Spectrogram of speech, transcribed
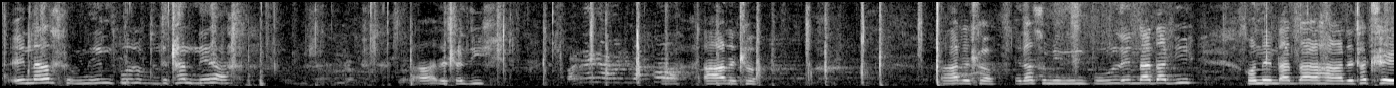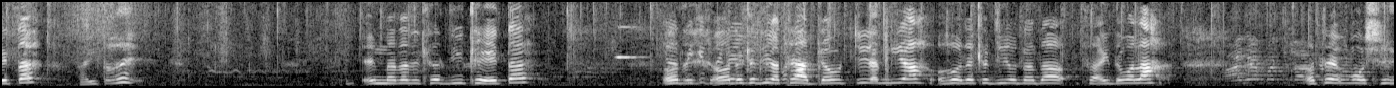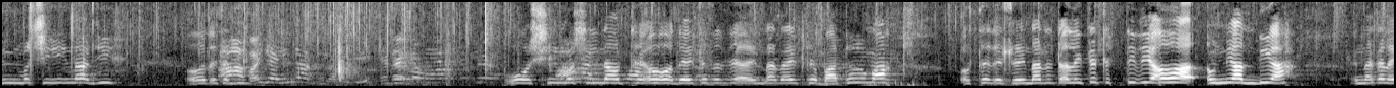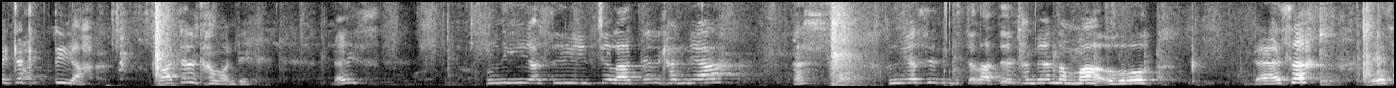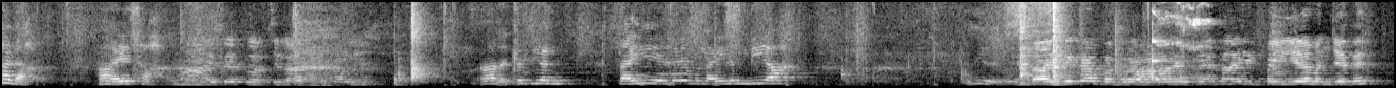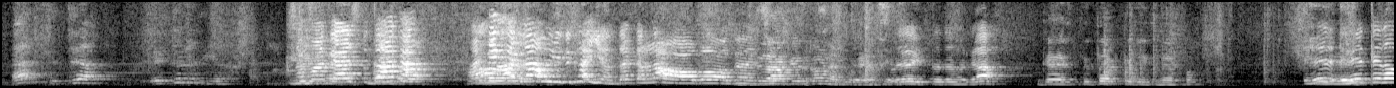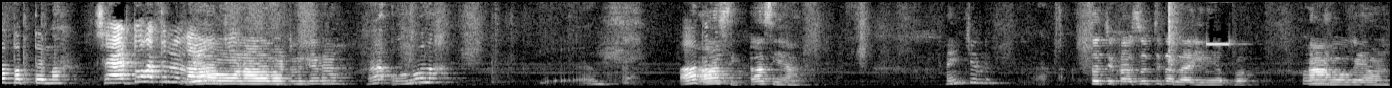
ਇਹਨਾਂ ਦਾ ਸਵੀਮਿੰਗ ਪੂਲ ਦਿਖਾਉਂਦੇ ਆ। ਆ ਦੇਖੋ ਜੀ। ਆਹ- ਆਹ ਦੇਖੋ ਆ ਦੇਖੋ ਇਹਦਾ ਸਵੀਮਿੰਗ ਪੂਲ ਇਹਨਾਂ ਦਾ ਜੀ। ਹੁਣ ਇਹਨਾਂ ਦਾ ਆ ਦੇਖੋ ਖੇਤ। ਆਈ ਤਾਂ ਇਹਨਾਂ ਦਾ ਦੇਖੋ ਜੀ ਖੇਤ। ਹੈ ਉਹ ਦੇਖੋ ਉਹ ਦੇਖੋ ਜੀ ਉੱਥੇ ਅੱਜ ਉੱਚੀ ਜਾਂਦੀ ਆ ਉਹ ਦੇਖੋ ਜੀ ਉਹਨਾਂ ਦਾ ਸਾਈਡ ਵਾਲਾ ਉੱਥੇ ਵਾਸ਼ਿੰਗ ਮਸ਼ੀਨ ਆ ਜੀ ਉਹ ਦੇਖੋ ਜੀ ਵਾਸ਼ਿੰਗ ਮਸ਼ੀਨ ਆ ਉੱਥੇ ਉਹ ਦੇਖ ਸਕਦੇ ਆ ਇਹਨਾਂ ਦਾ ਇੱਥੇ ਬਾਥਰੂਮ ਆ ਉੱਥੇ ਦੇਖੋ ਇਹਨਾਂ ਦੇ ਤਾਂ ਇੱਥੇ ਚਿੱਟੀ ਦੀ ਆ ਉਹ ਉਹਨੀ ਆਂਦੀ ਆ ਦਾ ਹੈਂ ਅਸੀਂ ਚਲਾਤੇ ਦਿਖਾਉਂਦੇ ਆ ਨਮਾ ਉਹ ਗੈਸ ਇਹ ਸਾਡਾ। ਹਾਂ ਇਹ ਸਾ। ਹਾਂ ਇਹ ਤੇ ਪਰ ਚਲਾ ਕੇ ਦਿਖਾਉਣੇ ਆ। ਆ ਦੇਖੋ ਜੀ ਤਾਈ ਇਹ ਬਣਾਈ ਜਾਂਦੀ ਆ। ਹੈ ਤਾਈ ਦੇ ਘਰ ਦਾ ਬੁਰਾ ਹਾਲ ਹੈ ਮੈਂ ਤਾਈ ਪਈ ਹੈ ਮੰਜੇ ਤੇ। ਕਿੱਥੇ ਆ? ਇੱਥੇ ਲੱਗੀ ਆ। ਨਵਾਂ ਗੈਸ ਦਿਖਾਤਾ ਅੰਨੇ ਕੱਲਾ ਹੋਈ ਦਿਖਾਈ ਜਾਂਦਾ ਕੱਲਾ ਆ ਗੈਸ ਲਾ ਕੇ ਦਿਖਾਉਣਾ ਪਿਆ ਫਿਰ ਇੱਥੇ ਦਾ ਹੈਗਾ ਗੈਸ ਤੇ ਧਰ ਕੇ ਦੇਖਦੇ ਆਪਾਂ। ਇਹ ਇਹ ਤੇਰਾ ਬਟਨ ਆ? ਸਾਈਡ ਤੋਂ ਹੱਥ ਨਾ ਇਹ ਲਾ ਆਉਣ ਵਾਲਾ ਬਟਨ ਕਿਹੜਾ? ਹਾਂ ਉਹਨੂੰ ਨਾ ਆ ਤਾਂ ਆ ਸੀ ਆ ਸੀ ਹਾਂ। ਹੈ ਚੱਲ। ਸੱਚ ਤਾਂ ਸੱਚ ਤਾਂ ਲਾਈ ਨਹੀਂ ਆਪਾਂ। ਹਾਂ ਹੋ ਗਿਆ ਹੁਣ।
